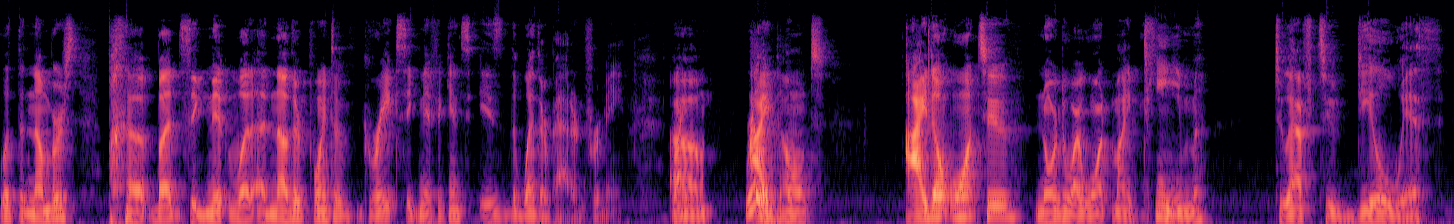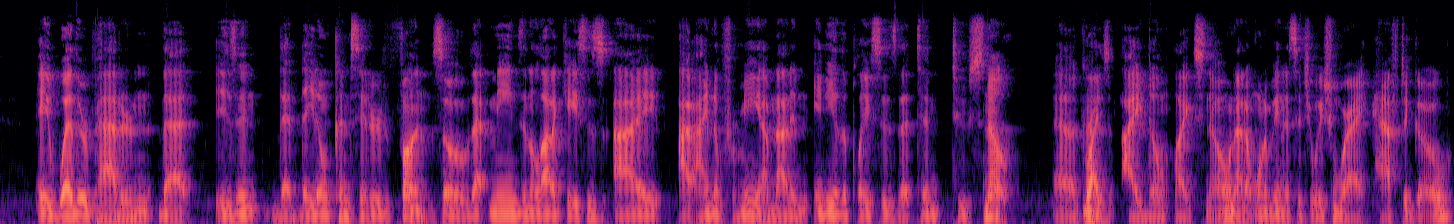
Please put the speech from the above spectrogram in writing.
with the numbers but, but significant what another point of great significance is the weather pattern for me right. um really? i don't i don't want to nor do i want my team to have to deal with a weather pattern that isn't that they don't consider fun. So that means in a lot of cases, I I, I know for me, I'm not in any of the places that tend to snow because uh, right. I don't like snow and I don't want to be in a situation where I have to go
